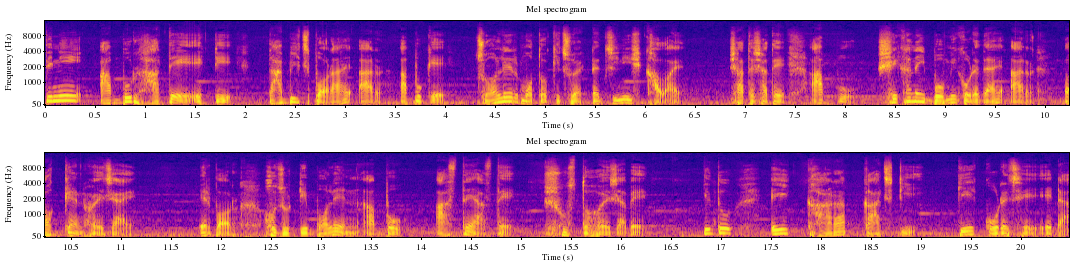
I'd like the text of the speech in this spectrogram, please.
তিনি আব্বুর হাতে একটি তাবিজ পরায় আর আব্বুকে জলের মতো কিছু একটা জিনিস খাওয়ায়। সাথে সাথে আব্বু সেখানেই বমি করে দেয় আর অজ্ঞান হয়ে যায়। এরপর হুজুরটি বলেন, আব্বু, আস্তে আস্তে সুস্থ হয়ে যাবে। কিন্তু এই খারাপ কাজটি কে করেছে এটা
